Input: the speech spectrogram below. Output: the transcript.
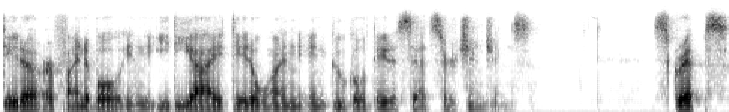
Data are findable in the EDI, DataONE, and Google Dataset search engines. Scripts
